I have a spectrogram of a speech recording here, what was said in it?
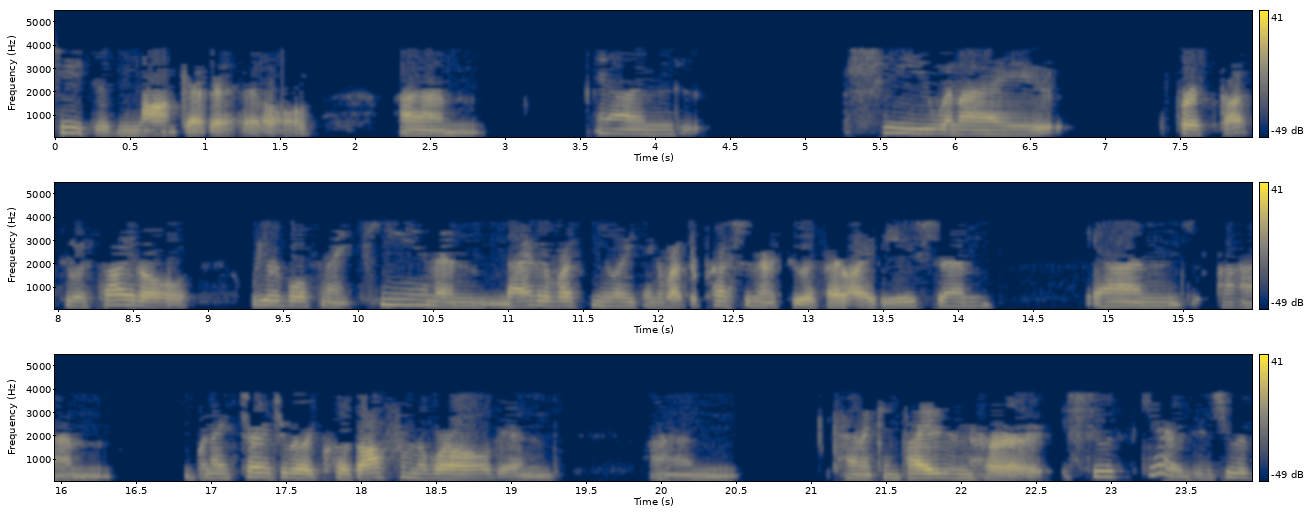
she did not get it at all. Um, and she, when I first got suicidal, we were both 19 and neither of us knew anything about depression or suicidal ideation. And um, when I started to really close off from the world and um, kind of confided in her, she was scared and she was,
